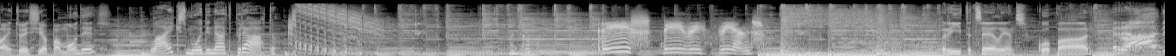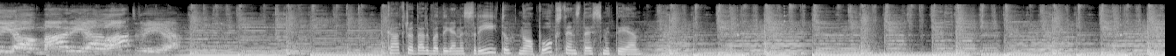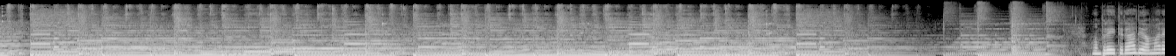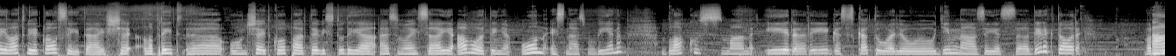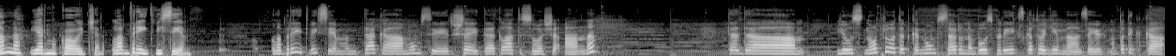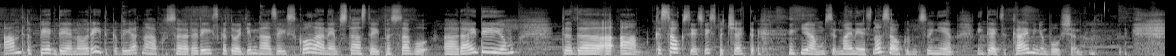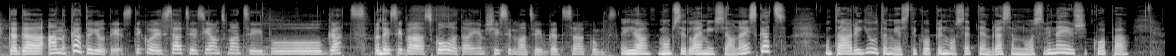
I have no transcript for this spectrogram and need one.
vai tu esi jau pamodies? Laiks modināt prātu. 3, 2, 1. Rīta cēliens kopā ar Radio Marija Latvija! Katru darba dienas rītu no pulkstens desmitiem. Labrīt, radio Marija Latvija klausītāji. Še, labrīt, uh, un šeit kopā ar tevi studijā esmu Esaija Avotiņa, un es neesmu viena. Blakus man ir Rīgas katoļu ģimnāzijas uh, direktore. Varbūt... Anna Jermukoviča. Labrīt visiem! Labrīt visiem, un tā kā mums ir šeit uh, klātesoša Anna, tad uh, Jūs saprotat, ka mums saruna būs par Rīgas katoļu ģimnāziju. Man patika, kā Antra piekdienu no rīta, kad bija atnākusi ar Rīgas katoļu ģimnāzijas skolēniem, stāstīja par savu uh, raidījumu, tad, uh, uh, kas sauksies vispār četri. Jā, mums ir mainījies nosaukums viņiem. Viņi teica, kaimiņu būšana. Tad, uh, Anna, kā tu jūties? Tikko ir sācies jauns mācību gads. Patiesībā skolotājiem šis ir mācību gada sākums. Jā, mums ir laimīgs jaunais gads. Un tā arī jūtamies. Tikko 1. septembrī esam nosvinējuši kopā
